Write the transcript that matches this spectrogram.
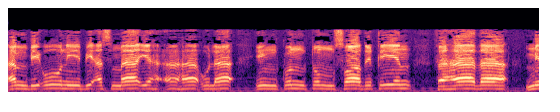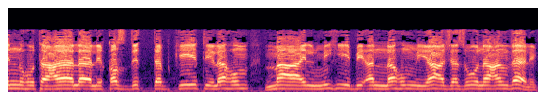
أنبئوني بأسماء هؤلاء إن كنتم صادقين فهذا منه تعالى لقصد التبكيت لهم مع علمه بأنهم يعجزون عن ذلك.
